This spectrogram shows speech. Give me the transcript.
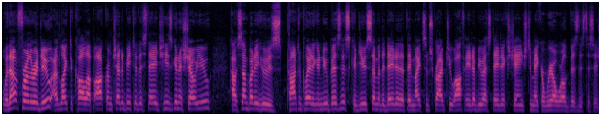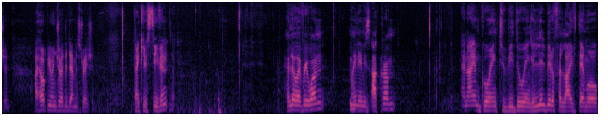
without further ado, I'd like to call up Akram Chetibi to the stage. He's going to show you how somebody who's contemplating a new business could use some of the data that they might subscribe to off AWS Data Exchange to make a real world business decision. I hope you enjoyed the demonstration. Thank you, Stephen. Yep. Hello, everyone. My name is Akram, and I am going to be doing a little bit of a live demo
